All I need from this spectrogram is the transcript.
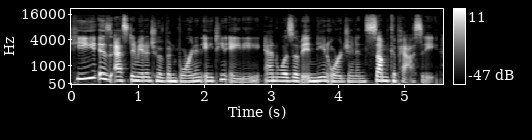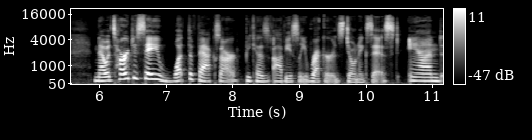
He is estimated to have been born in 1880 and was of Indian origin in some capacity. Now, it's hard to say what the facts are because obviously records don't exist. And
